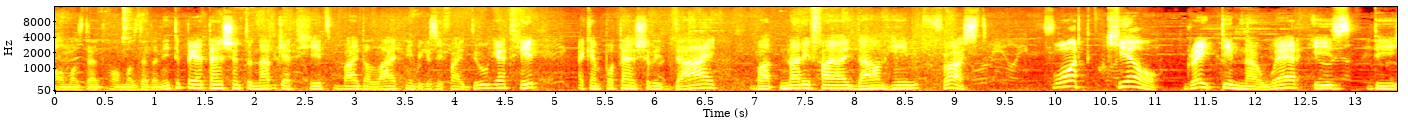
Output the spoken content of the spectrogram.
Almost dead, almost dead. I need to pay attention to not get hit by the lightning because if I do get hit, I can potentially die, but not if I down him first. Fourth kill! Great team now. Where is the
